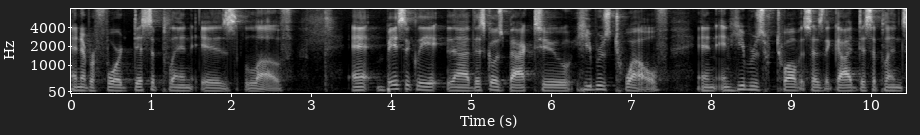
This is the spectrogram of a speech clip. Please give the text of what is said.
and number four, discipline is love. And basically, uh, this goes back to Hebrews 12. And in Hebrews 12, it says that God disciplines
